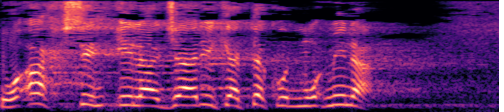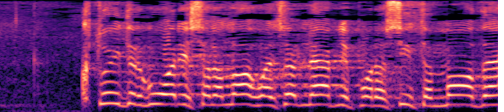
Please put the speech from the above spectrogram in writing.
wa ahsin ila jarika takun mu'mina. Këtu i dërguari sallallahu alaihi wasallam na jep një porosi të madhe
